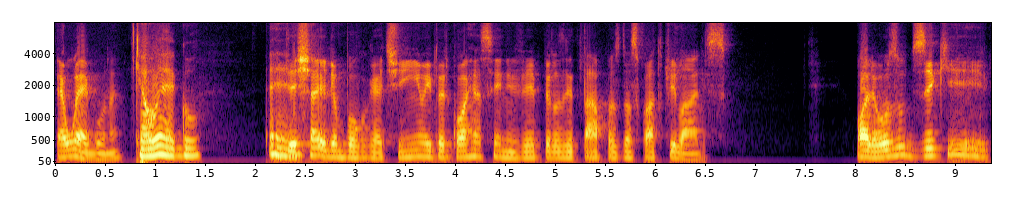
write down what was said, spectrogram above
É o ego, né? Que é o ego. É. Deixa ele um pouco quietinho e percorre a CNV pelas etapas das quatro pilares. Olha, eu ouso dizer que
